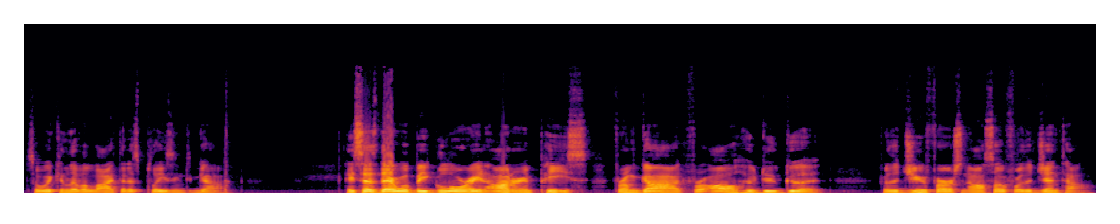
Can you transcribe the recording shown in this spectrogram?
so we can live a life that is pleasing to God. He says, There will be glory and honor and peace from God for all who do good, for the Jew first and also for the Gentile.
